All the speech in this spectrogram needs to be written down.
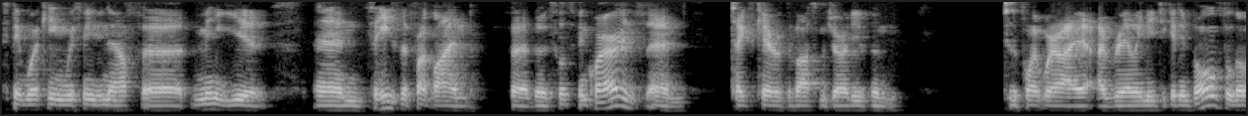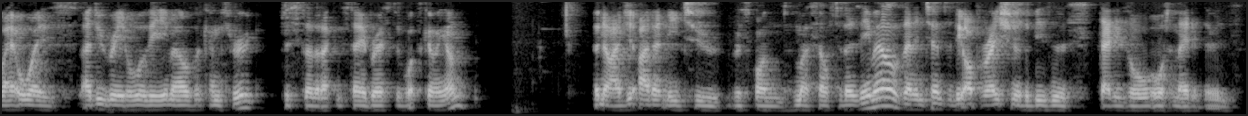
has been working with me now for many years. And so he's the front line for those sorts of inquiries and takes care of the vast majority of them to the point where I, I rarely need to get involved, although I always, I do read all of the emails that come through just so that I can stay abreast of what's going on. But no, I, I don't need to respond myself to those emails. And in terms of the operation of the business, that is all automated. There is,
